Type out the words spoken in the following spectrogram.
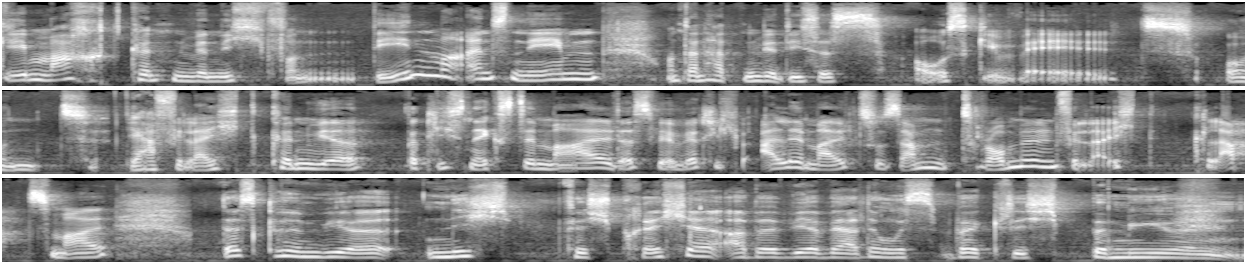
gemacht, könnten wir nicht von denen mal eins nehmen? Und dann hatten wir dieses ausgewählt. Und ja, vielleicht können wir wirklich das nächste Mal, dass wir wirklich alle mal zusammen trommeln, vielleicht klappt es mal. Das können wir nicht versprechen, aber wir werden uns wirklich bemühen,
